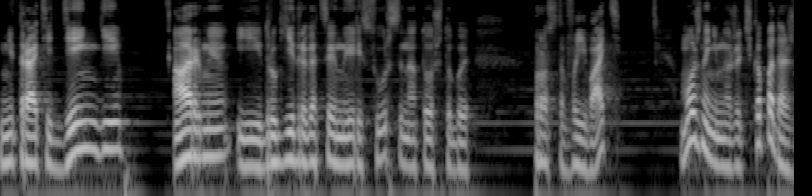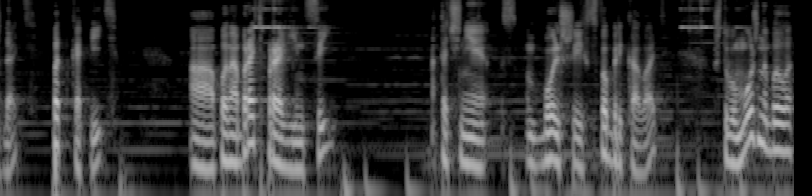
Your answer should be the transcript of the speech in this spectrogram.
не тратить деньги, армию и другие драгоценные ресурсы на то, чтобы просто воевать. Можно немножечко подождать, подкопить, а, понабрать провинций, точнее больше их сфабриковать, чтобы можно было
